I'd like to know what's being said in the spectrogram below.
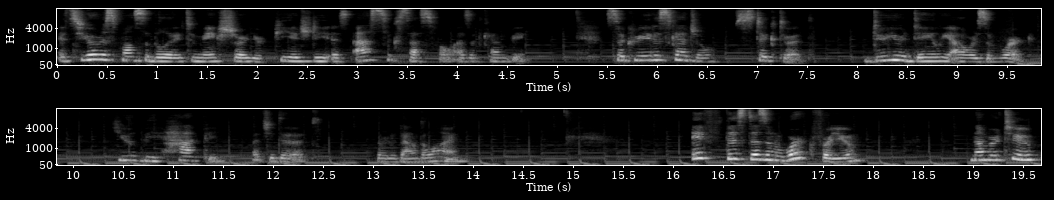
It's your responsibility to make sure your PhD is as successful as it can be. So create a schedule, stick to it. Do your daily hours of work. You'll be happy that you did it further down the line. If this doesn't work for you, number two,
